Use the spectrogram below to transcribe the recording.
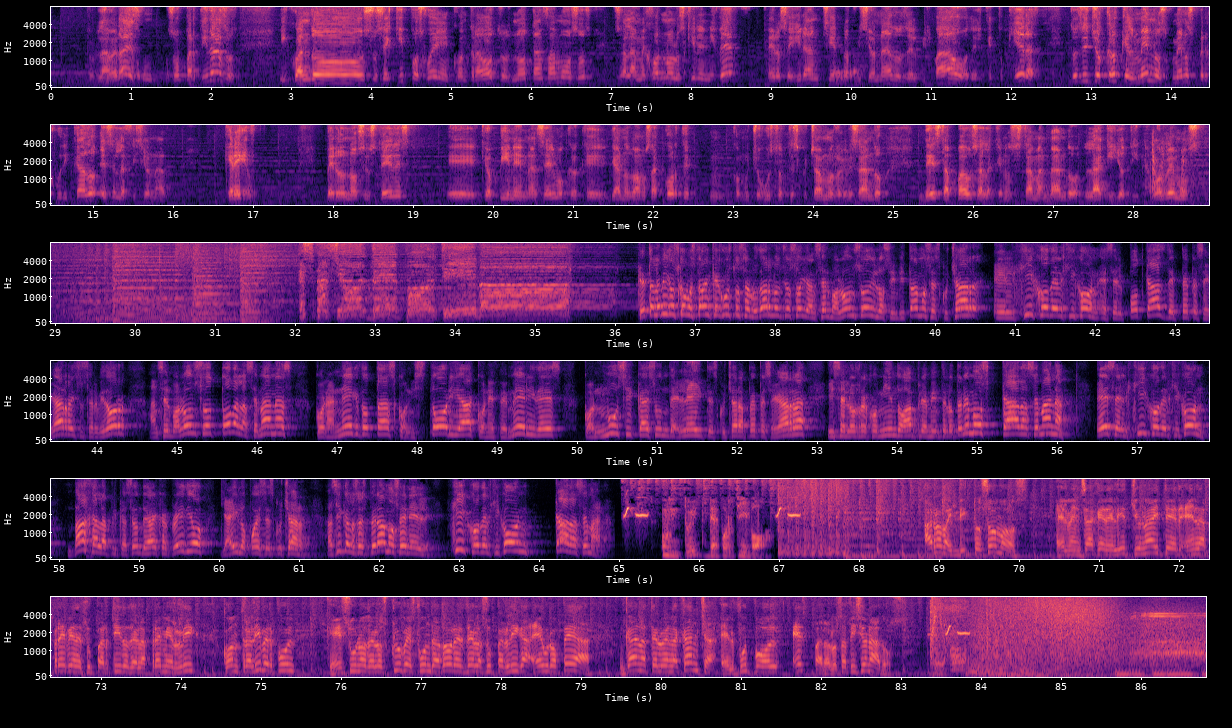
La verdad es son partidazos. Y cuando sus equipos jueguen contra otros no tan famosos, pues a lo mejor no los quieren ni ver, pero seguirán siendo aficionados del Bilbao o del que tú quieras. Entonces yo creo que el menos, menos perjudicado es el aficionado. Creo pero no sé ustedes. Eh, ¿Qué opinen, Anselmo? Creo que ya nos vamos a corte. Mm, con mucho gusto te escuchamos regresando de esta pausa, la que nos está mandando la guillotina. Volvemos. Espacio Deportivo. ¿Qué tal amigos? ¿Cómo están? Qué gusto saludarlos. Yo soy Anselmo Alonso y los invitamos a escuchar El Hijo del Gijón. Es el podcast de Pepe Segarra y su servidor, Anselmo Alonso, todas las semanas con anécdotas, con historia, con efemérides, con música. Es un deleite escuchar a Pepe Segarra y se los recomiendo ampliamente. Lo tenemos cada semana. Es el Hijo del Gijón. Baja la aplicación de iHeartRadio y ahí lo puedes escuchar. Así que los esperamos en el Hijo del Gijón cada semana. Un tuit deportivo. Arroba Invicto Somos. El mensaje de Leeds United en la previa de su partido de la Premier League contra Liverpool que es uno de los clubes fundadores de la Superliga Europea. Gánatelo en la cancha, el fútbol es para los aficionados.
